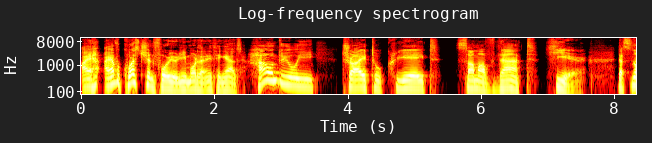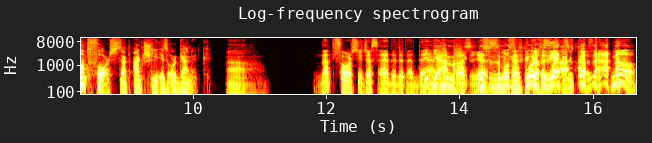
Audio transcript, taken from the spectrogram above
I, I have a question for you, really, more than anything else. How do we try to create some of that here that's not forced, that actually is organic? Ah Not force, you just added it at the Y- end. yeah, أهم because, حاجة. yes, This is the most because, important Because, yes, part. because No,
